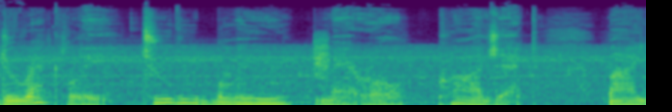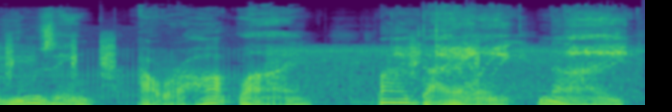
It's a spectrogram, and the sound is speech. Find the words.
directly to the Blue Merrill Project by using our hotline by dialing 942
